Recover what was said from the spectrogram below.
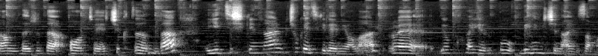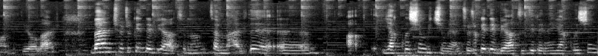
dalları da ortaya çıktığında yetişkinler çok etkileniyorlar ve yok hayır bu benim için aynı zamanda diyorlar. Ben çocuk edebiyatının temelde e, yaklaşım biçiminin, çocuk edebiyatı dilinin yaklaşım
